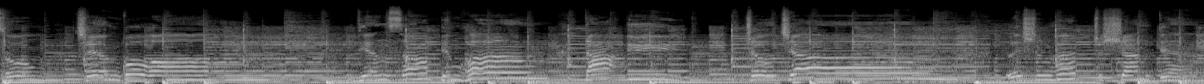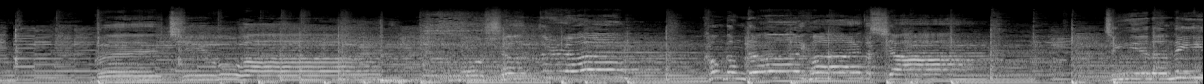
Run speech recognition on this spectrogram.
从前过往，天色变幻，大雨骤降，雷声和着闪电归期无望。陌生的人，空荡的雨还在下，今夜的你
